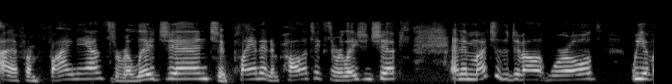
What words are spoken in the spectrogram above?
uh, from finance to religion to planet and politics and relationships. And in much of the developed world, we have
